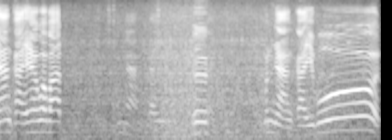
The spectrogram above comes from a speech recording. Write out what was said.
ย่างไก่ครับว่าบาดมันย่างไก่เออ มันย่างไก่โพูด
